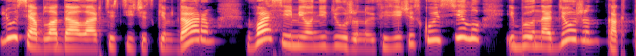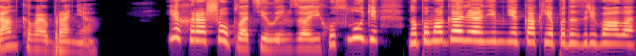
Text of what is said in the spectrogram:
Люся обладала артистическим даром, Вася имел недюжинную физическую силу и был надежен, как танковая броня. Я хорошо платила им за их услуги, но помогали они мне, как я подозревала,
